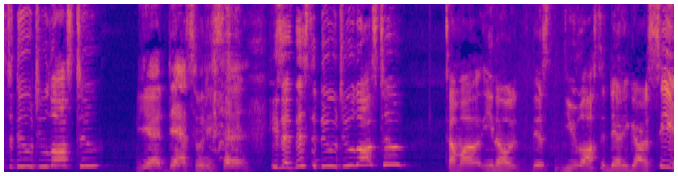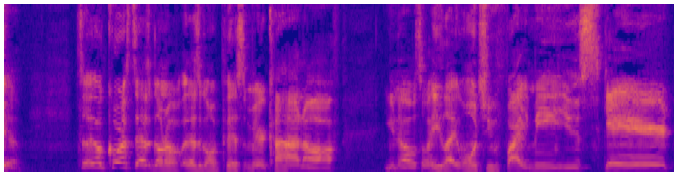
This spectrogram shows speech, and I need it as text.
the dude you lost to?" Yeah, that's what he said. He said, "This the dude you lost to?" Talking about, you know, this you lost to Danny Garcia. So of course that's gonna that's gonna piss Amir Khan off, you know. So he like, "Won't you fight me? You scared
